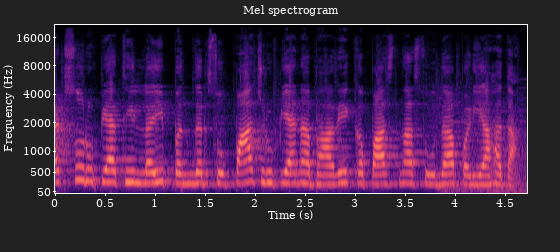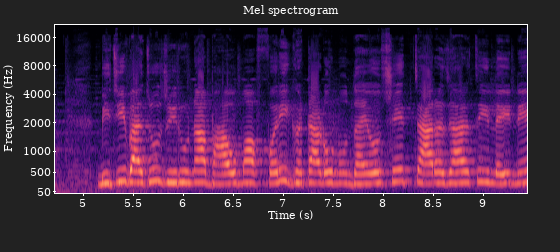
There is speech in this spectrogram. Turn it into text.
આઠસો રૂપિયાથી લઈ પંદરસો પાંચ રૂપિયાના ભાવે કપાસના સોદા પડ્યા હતા. બીજી બાજુ જીરુના ભાવમાં ફરી ઘટાડો નોંધાયો છે. ચાર હજારથી લઈને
